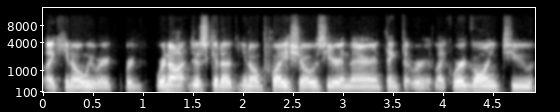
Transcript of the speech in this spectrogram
Like you know, we were we're we're not just gonna you know play shows here and there and think that we're like we're going to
